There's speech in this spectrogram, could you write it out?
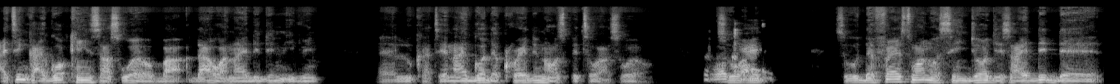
I think I got Kings as well, but that one I didn't even uh, look at, and I got the Croydon Hospital as well. Okay. So I, so the first one was St. George's. I did the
